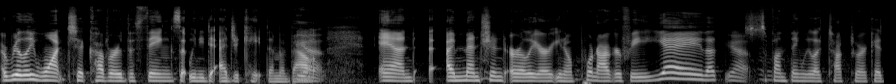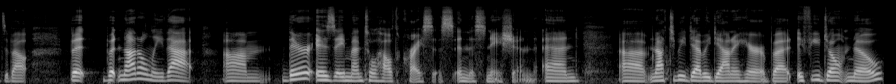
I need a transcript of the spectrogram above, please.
I really want to cover the things that we need to educate them about. Yeah. And I mentioned earlier, you know, pornography. Yay, that's yeah. a fun thing we like to talk to our kids about. But but not only that, um, there is a mental health crisis in this nation, and uh, not to be Debbie Downer here, but if you don't know,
